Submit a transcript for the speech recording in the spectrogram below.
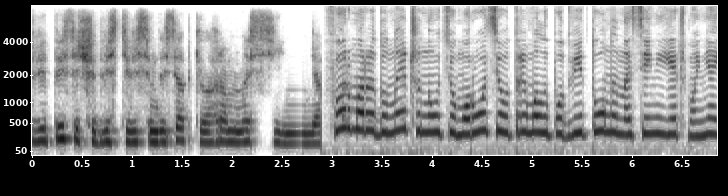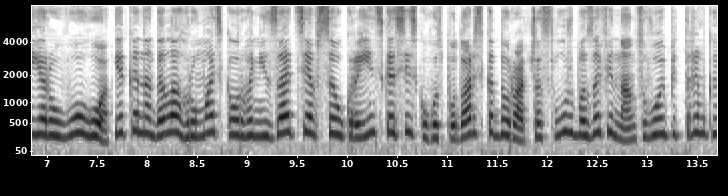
2280 кілограм насіння. Фермери Донеччини у цьому році отримали по дві тонни насіння ячменя ярового, яке надала громадська організація Всеукраїнська сільськогосподарська дорадча служба за фінансової підтримки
